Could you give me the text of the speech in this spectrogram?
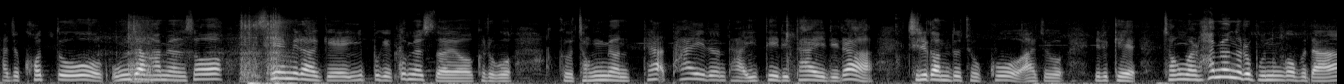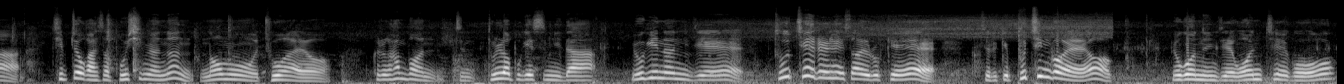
아주 겉도 웅장하면서 세밀하게 이쁘게 꾸몄어요. 그리고 그 정면 타- 타일은 다 이태리 타일이라 질감도 좋고 아주 이렇게 정말 화면으로 보는 것보다 직접 가서 보시면은 너무 좋아요. 그리고 한번 좀 둘러보겠습니다. 여기는 이제 두 채를 해서 이렇게 이렇게 붙인 거예요. 요거는 이제 원체고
